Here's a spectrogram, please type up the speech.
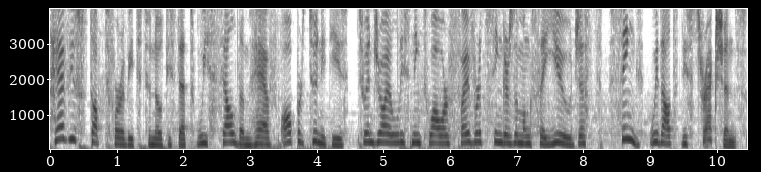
have you stopped for a bit to notice that we seldom have opportunities to enjoy listening to our favorite singers among Seiyu just sing without distractions?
